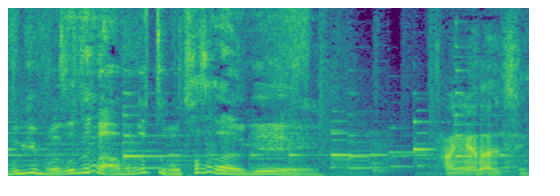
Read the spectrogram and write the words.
무기 못 얻으면 아무것도 못 하잖아, 여기. 당연하지.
